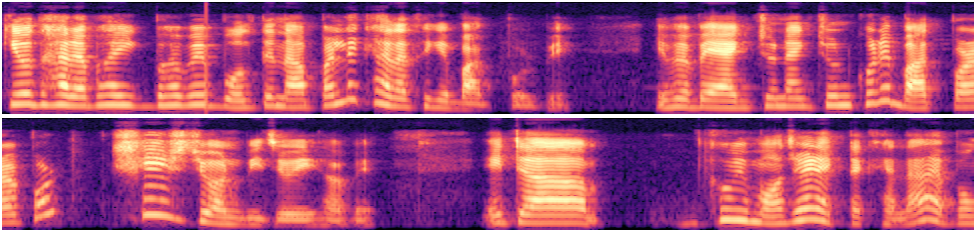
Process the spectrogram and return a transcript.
কেউ ধারাবাহিকভাবে বলতে না পারলে খেলা থেকে বাদ পড়বে। এভাবে একজন একজন করে বাদ পড়ার পর শেষ জন বিজয়ী হবে। এটা খুবই মজার একটা খেলা এবং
